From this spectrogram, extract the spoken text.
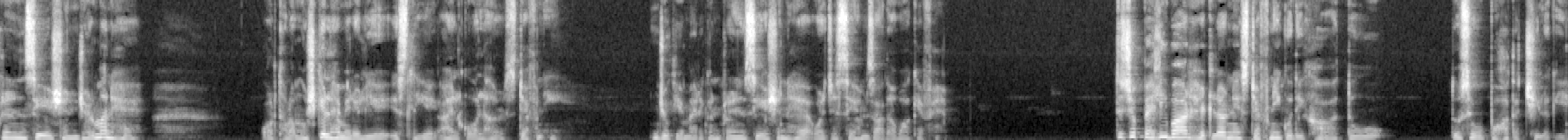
pronunciation German है और थोड़ा मुश्किल है मेरे लिए, इसलिए आई कॉल हर स्टेफनी जो कि अमेरिकन प्रोनाउंसिएशन है और जिससे हम ज़्यादा वाकिफ़ हैं। तो जब पहली बार हिटलर ने स्टेफनी को देखा तो तो उसे वो बहुत अच्छी लगी।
